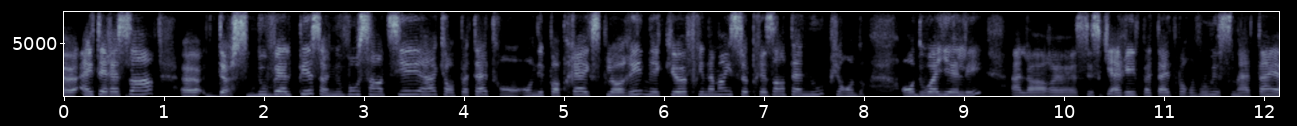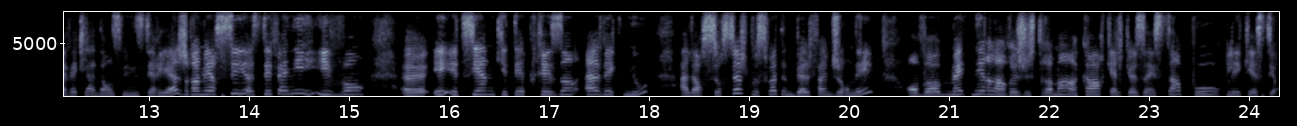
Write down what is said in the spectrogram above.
euh, intéressant de nouvelles pistes, un nouveau sentier hein, qu'on peut-être on n'est pas prêt à explorer, mais que finalement il se présente à nous, puis on, doit y aller. Alors, c'est ce qui arrive peut-être pour vous ce matin avec l'annonce ministérielle. Je remercie Stéphanie, Yvon et Étienne qui étaient présents avec nous. Alors, sur ce, je vous souhaite une belle fin de journée. On va maintenir l'enregistrement encore quelques instants pour les questions.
